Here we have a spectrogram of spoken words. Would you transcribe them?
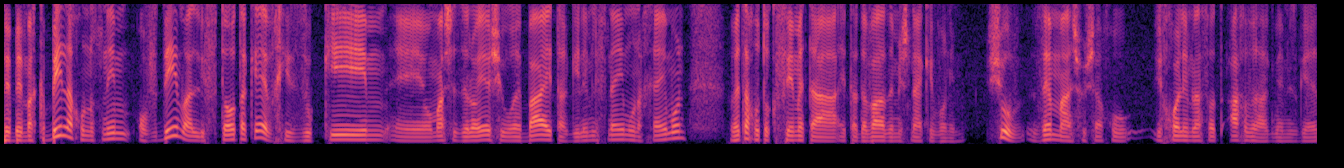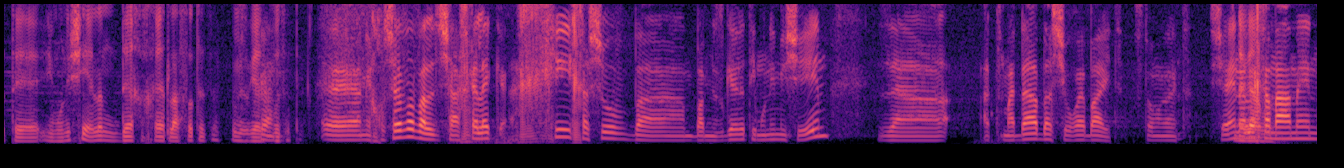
ובמקביל אנחנו נותנים, עובדים על לפתור את הכאב, חיזוקים, אה, או מה שזה לא יהיה, שיעורי בית, תרגילים לפני אימון, אחרי אימון, ובאמת אנחנו תוקפים את, ה, את הדבר הזה משני הכיוונים. שוב, זה משהו שאנחנו יכולים לעשות אך ורק במסגרת אה, אימון אישי, אין לנו דרך אחרת לעשות את זה במסגרת כן. קבוצתית. אה, אני חושב אבל שהחלק הכי חשוב במסגרת אימונים אישיים זה ההתמדה בשיעורי בית. זאת אומרת, שאין. עליך מאמן,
